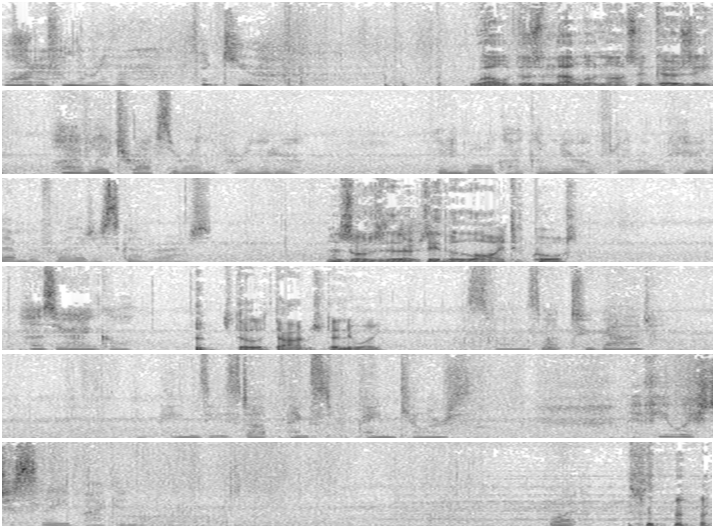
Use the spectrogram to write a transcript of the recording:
Water from the river. Thank you. Well, doesn't that look nice and cozy? I've laid traps around the perimeter. If any Bolokai come near, hopefully we will hear them before they discover us. As long as they don't see the light, of course. How's your ankle? Still attached, anyway. Swelling's not too bad. The pain's eased up thanks to the painkillers. If you wish to sleep, I can. What?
